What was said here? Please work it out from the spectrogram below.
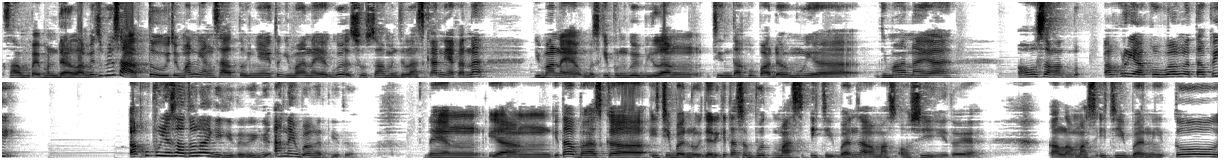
sampai mendalam itu sebenarnya satu, cuman yang satunya itu gimana ya gue susah menjelaskan ya karena gimana ya meskipun gue bilang cintaku padamu ya gimana ya oh sangat aku riako banget tapi aku punya satu lagi gitu aneh banget gitu. Nah yang yang kita bahas ke Ichiban dulu. Jadi kita sebut Mas Ichiban sama Mas Oshi gitu ya. Kalau Mas Ichiban itu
